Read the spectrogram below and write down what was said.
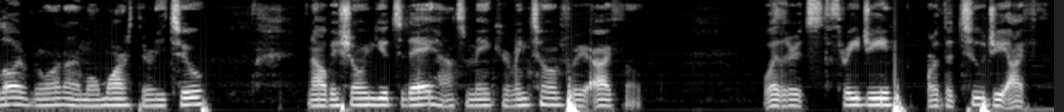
Hello everyone, I'm Omar32 and I'll be showing you today how to make a ringtone for your iPhone whether it's the 3G or the 2G iPhone.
